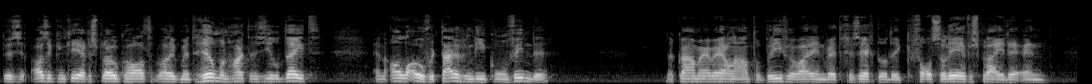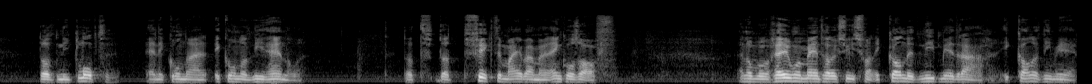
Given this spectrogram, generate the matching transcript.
Dus als ik een keer gesproken had wat ik met heel mijn hart en ziel deed en alle overtuiging die ik kon vinden, dan kwamen er weer een aantal brieven waarin werd gezegd dat ik valse leer verspreidde en dat het niet klopte. En ik kon, daar, ik kon dat niet handelen. Dat, dat fikte mij bij mijn enkels af. En op een gegeven moment had ik zoiets van, ik kan dit niet meer dragen. Ik kan het niet meer.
